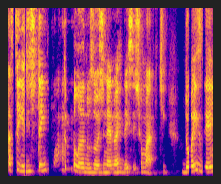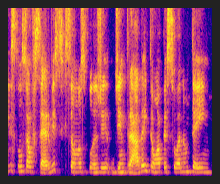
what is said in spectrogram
assim, a gente tem quatro planos hoje, né, no RD Station Marketing. Dois deles são self-service, que são nos planos de, de, entrada, então a pessoa não tem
